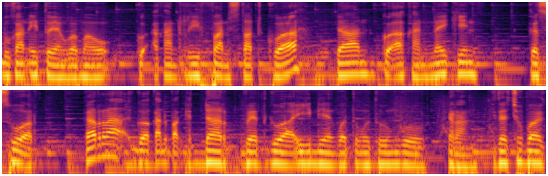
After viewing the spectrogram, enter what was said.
bukan itu yang gue mau. Gue akan refund start gue dan gue akan naikin ke sword. Karena gue akan pakai dark blade gue ini yang gue tunggu-tunggu. Sekarang kita coba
